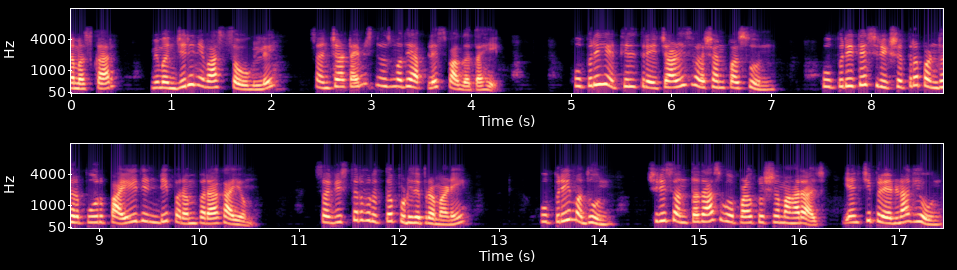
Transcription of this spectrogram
नमस्कार मी मंजिरी निवास चौगले संचार टाइम्स न्यूजमध्ये आपले स्वागत आहे. हुपरी येथील त्रेचाळीस वर्षांपासून हुपरी ते श्री क्षेत्र पंढरपूर पायी दिंडी परंपरा कायम. सविस्तर वृत्त पुढील प्रमाणे. हुपरीमधून श्री संतदास गोपाळकृष्ण महाराज यांची प्रेरणा घेऊन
